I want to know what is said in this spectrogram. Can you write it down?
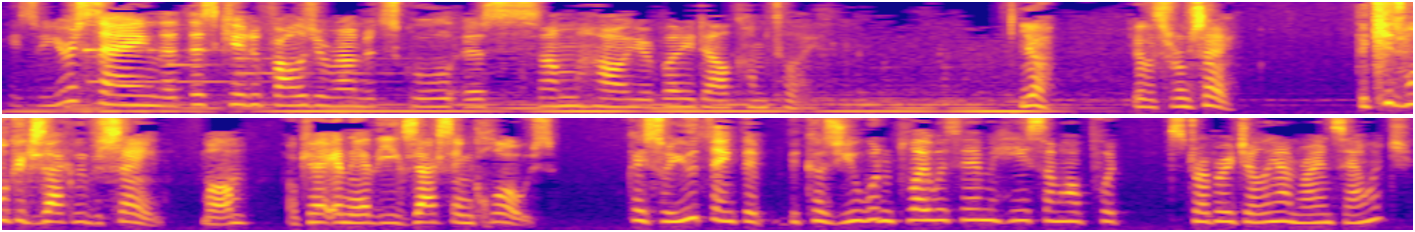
Okay, so you're saying that this kid who follows you around at school is somehow your buddy doll come to life? Yeah. Yeah, that's what I'm saying. The kids look exactly the same, Mom. Okay? And they have the exact same clothes. Okay, so you think that because you wouldn't play with him, he somehow put strawberry jelly on Ryan's sandwich?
